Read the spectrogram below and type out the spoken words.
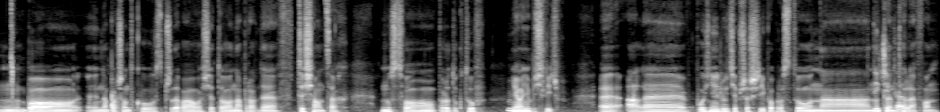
Mm, Bo y, na początku sprzedawało się to naprawdę w tysiącach mnóstwo produktów. Miało Mhm. nie być liczb. E, Ale później ludzie przeszli po prostu na, na ten telefon.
